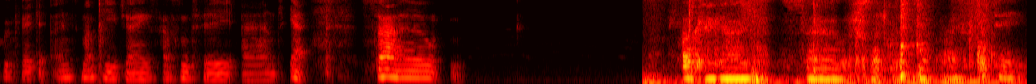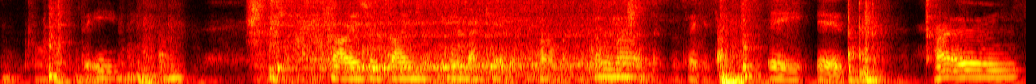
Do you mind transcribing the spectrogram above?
quickly get into my PJs, have some tea, and yeah. So, Okay guys, so a nice cup tea for the evening. Charlie's just going, came back in from coma, so we'll take it down. He is home.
